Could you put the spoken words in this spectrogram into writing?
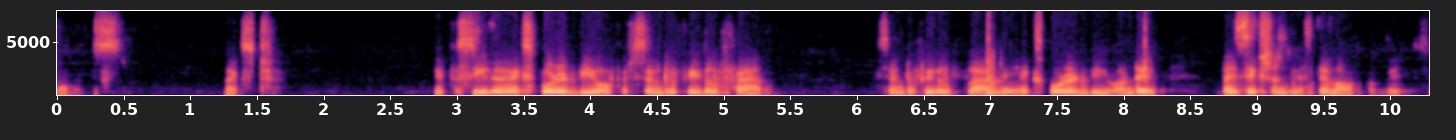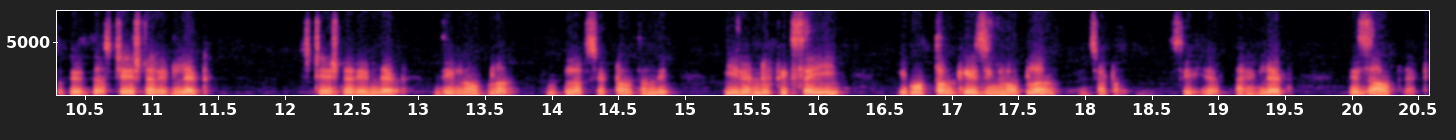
moments. Next. If you see the exploded view of a centrifugal fan, centrifugal fan exploded view. day dissection చేస్తే ఎలా ఉంటుంది? So this the stationary inlet stationary inlet దీని లోపల ఇంపులర్ సెట్ అవుతుంది. ఈ రెండు ఫిక్స్ అయ్యి ఈ మొత్తం కేజింగ్ లోపల సెట్ అవుతుంది. See here the inlet this outlet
